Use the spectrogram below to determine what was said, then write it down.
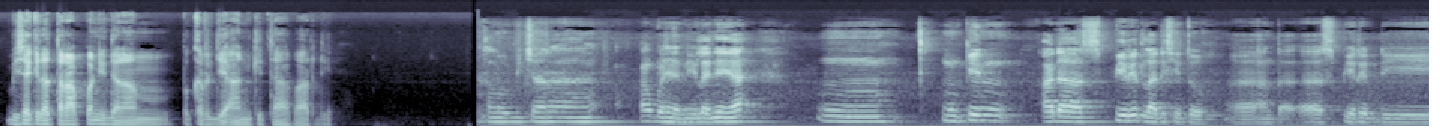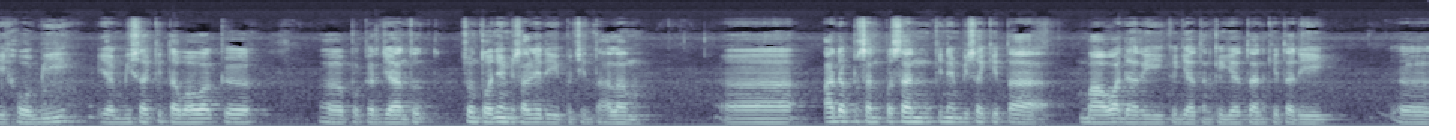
bisa kita terapkan di dalam pekerjaan kita, Pak Ardi? Kalau bicara apa ya nilainya ya, hmm, mungkin ada spirit lah di situ. Uh, spirit di hobi yang bisa kita bawa ke uh, pekerjaan. Contohnya misalnya di pecinta alam. Uh, ada pesan-pesan mungkin yang bisa kita bawa dari kegiatan-kegiatan kita di uh,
